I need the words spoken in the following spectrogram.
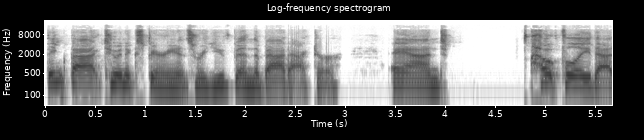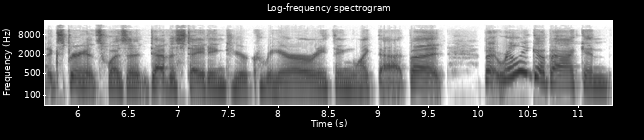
think back to an experience where you've been the bad actor. And hopefully that experience wasn't devastating to your career or anything like that. But but really go back and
